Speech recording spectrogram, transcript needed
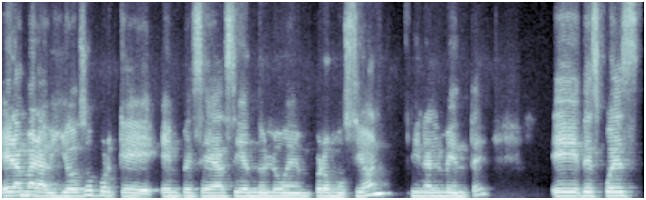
era maravilloso porque empecé haciéndolo en promoción finalmente. Eh, después,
